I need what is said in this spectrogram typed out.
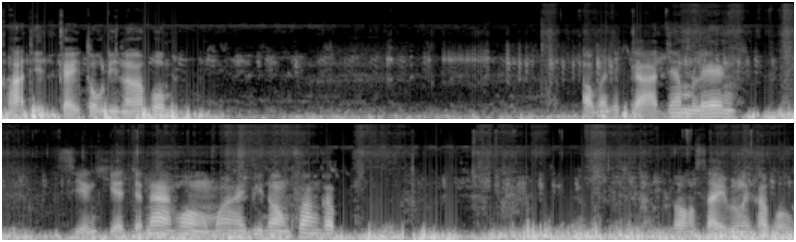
พระอาทิตย์ไก่ตกดินแล้วครับผม เอาบรรยากาศย่ำแรงเสียงเขียดจะหน้าห้องมาให้พี่น้องฟังครับ ลองใส่ไปเลยครับผม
